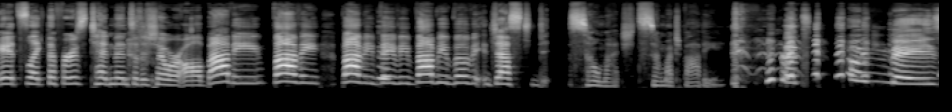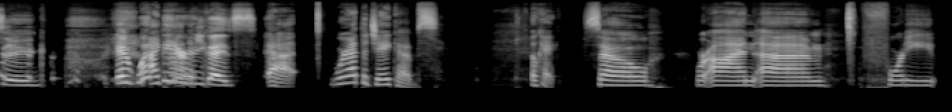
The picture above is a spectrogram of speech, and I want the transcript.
It's like the first 10 minutes of the show are all Bobby, Bobby, Bobby, baby, Bobby, Bobby. Just so much, so much Bobby. That's amazing. And what I theater are you guys at? We're at the Jacobs. Okay. So we're on um 40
